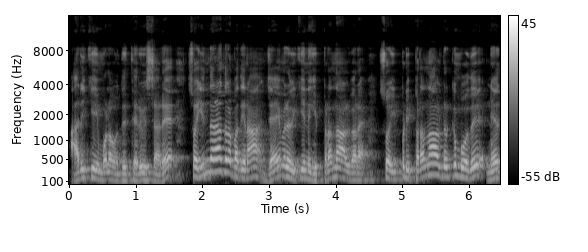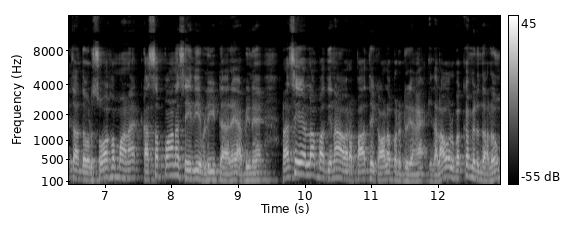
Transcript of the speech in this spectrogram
அறிக்கை மூலம் வந்து தெரிவித்தார் ஸோ இந்த நேரத்தில் பார்த்தீங்கன்னா ஜெயம் ரவிக்கு இன்றைக்கி பிறந்தநாள் வேறு. ஸோ இப்படி பிறந்தநாள் இருக்கும்போது நேற்று அந்த ஒரு சோகமான கசப்பான செய்தியை வெளியிட்டார் அப்படின்னு ரசிகர்லாம் பார்த்தீங்கன்னா அவரை பார்த்து கவலைப்பட்டுட்டு இருக்காங்க. இதெல்லாம் ஒரு பக்கம் இருந்தாலும்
